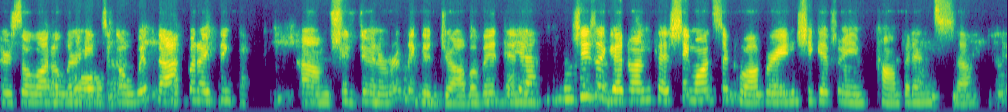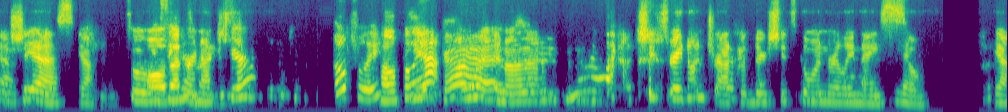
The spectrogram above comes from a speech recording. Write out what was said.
there's a lot of learning to go with that, but I think um, she's doing a really good job of it, and Yeah, she's a good one because she wants to cooperate and she gives me confidence. So yeah, she Yeah. is, yeah. So will Oh, see that's her nice. next year? hopefully, Hopefully. yeah, I'm Good. working on that. she's right on track with her. She's going really nice. So, yeah.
